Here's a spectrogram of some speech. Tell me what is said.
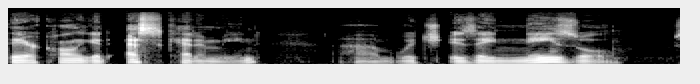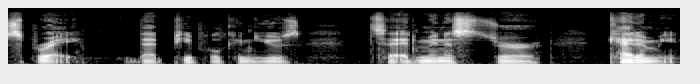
they are calling it esketamine, um, which is a nasal spray that people can use to administer ketamine.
